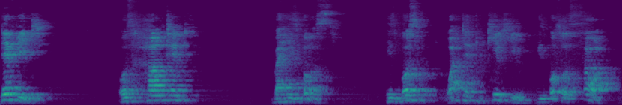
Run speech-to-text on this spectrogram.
David was haunted by his boss. His boss wanted to kill him. His boss was Saul.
